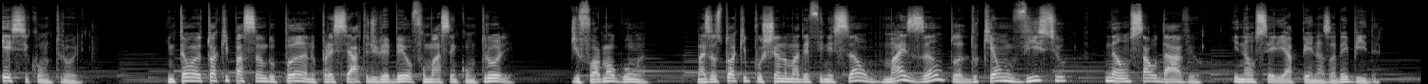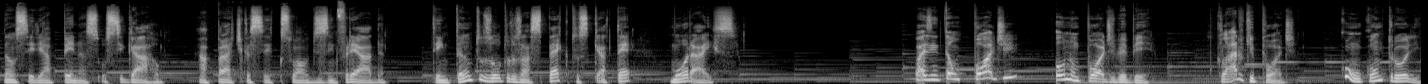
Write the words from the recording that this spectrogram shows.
esse controle. Então eu tô aqui passando o pano para esse ato de beber ou fumar sem controle? De forma alguma. Mas eu estou aqui puxando uma definição mais ampla do que é um vício não saudável. E não seria apenas a bebida, não seria apenas o cigarro, a prática sexual desenfreada. Tem tantos outros aspectos que até morais. Mas então pode ou não pode beber? Claro que pode, com o controle.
